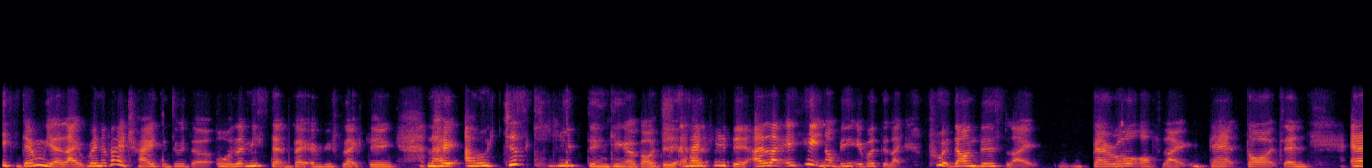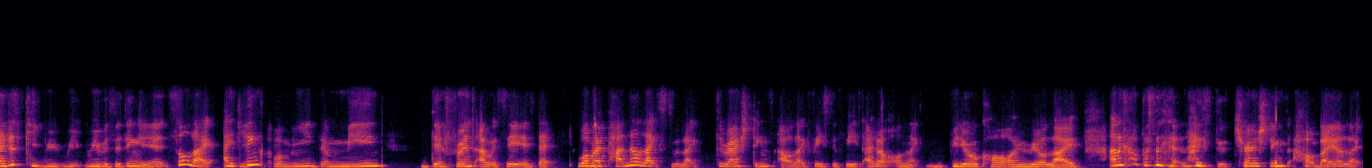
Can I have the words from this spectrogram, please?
it's damn weird. Like whenever I try to do the oh let me step back and reflecting, like I will just keep thinking about it, and I hate it. I like I hate not being able to like put down this like barrel of like bad thoughts and and I just keep re- re- revisiting it. So like I think Yeah. for me the main difference I would say is that while my partner likes to like thrash things out like face to face, either on like video call or in real life, I'm the kind of person that likes to trash things out via like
